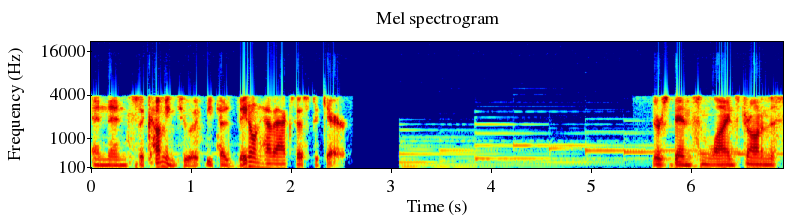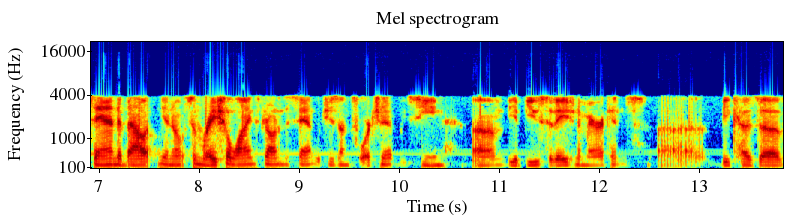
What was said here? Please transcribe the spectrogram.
and then succumbing to it because they don't have access to care. There's been some lines drawn in the sand about, you know, some racial lines drawn in the sand, which is unfortunate. We've seen um, the abuse of Asian Americans uh, because of,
